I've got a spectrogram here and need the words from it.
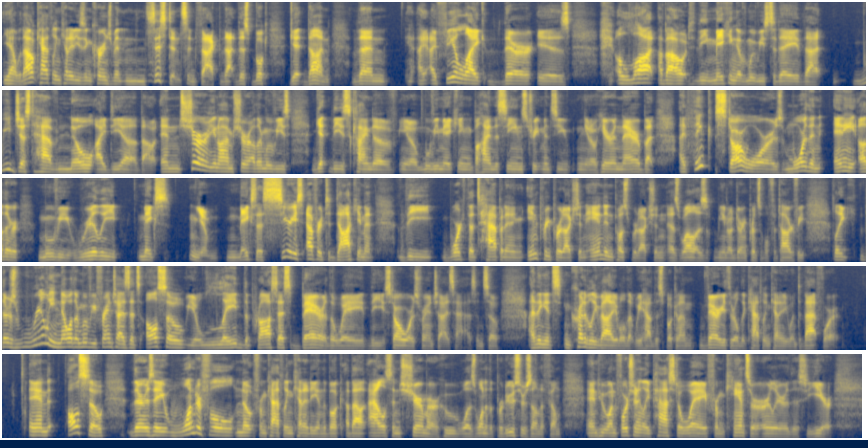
yeah, without Kathleen Kennedy's encouragement and insistence, in fact, that this book get done, then I, I feel like there is a lot about the making of movies today that we just have no idea about. And sure, you know, I'm sure other movies get these kind of, you know, movie making behind the scenes treatments you, you know, here and there, but I think Star Wars more than any other movie really makes you know makes a serious effort to document the work that's happening in pre-production and in post-production as well as you know during principal photography. Like there's really no other movie franchise that's also you know laid the process bare the way the Star Wars franchise has. And so I think it's incredibly valuable that we have this book and I'm very thrilled that Kathleen Kennedy went to bat for it and also, there is a wonderful note from Kathleen Kennedy in the book about Allison Shearmur, who was one of the producers on the film and who unfortunately passed away from cancer earlier this year.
